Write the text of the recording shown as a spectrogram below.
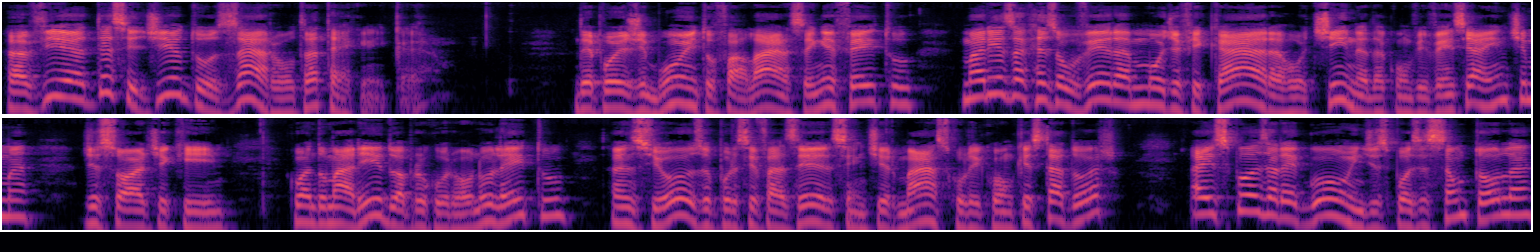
havia decidido usar outra técnica. Depois de muito falar sem efeito, Marisa resolvera modificar a rotina da convivência íntima, de sorte que, quando o marido a procurou no leito, ansioso por se fazer sentir másculo e conquistador, a esposa alegou indisposição tola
